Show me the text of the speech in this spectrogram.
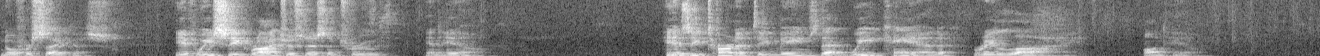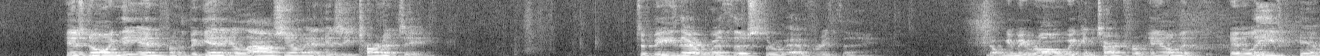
nor forsake us if we seek righteousness and truth in Him. His eternity means that we can rely on Him. His knowing the end from the beginning allows Him and His eternity to be there with us through everything. Don't get me wrong, we can turn from Him and, and leave Him,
